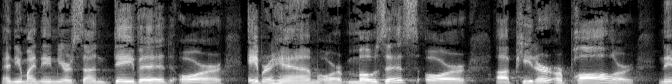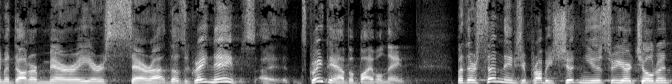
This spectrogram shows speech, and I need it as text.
And you might name your son David or Abraham or Moses or uh, Peter or Paul or name a daughter Mary or Sarah. Those are great names. Uh, it's great to have a Bible name. But there's some names you probably shouldn't use for your children.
